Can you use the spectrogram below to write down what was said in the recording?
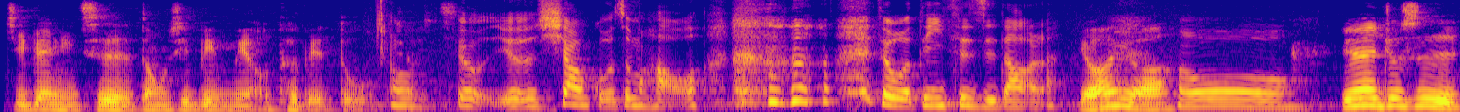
即便你吃的东西并没有特别多。哦，有有效果这么好？这我第一次知道了。有啊有啊。哦，因为就是。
